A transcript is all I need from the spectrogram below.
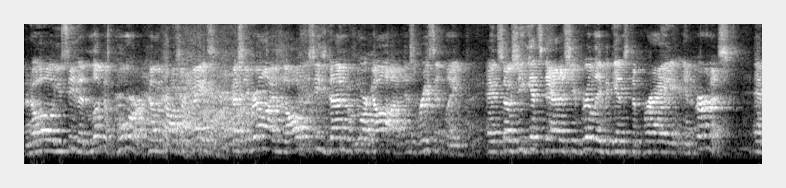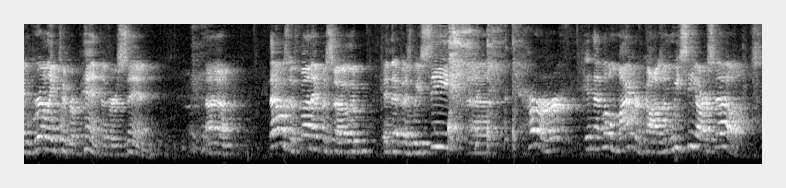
And oh, you see the look of horror come across her face as she realizes all that she's done before God just recently. And so she gets down and she really begins to pray in earnest and really to repent of her sin. Um, that was a fun episode in that as we see uh, her in that little microcosm, we see ourselves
